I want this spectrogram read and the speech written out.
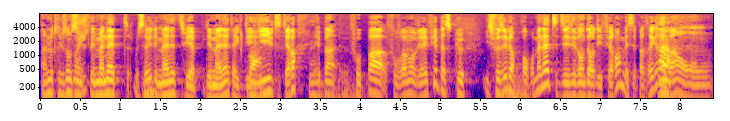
un autre exemple, c'est juste les manettes. Vous savez, les manettes, il y a des manettes avec des Bon. livres, etc. Oui. Eh ben, faut pas, faut vraiment vérifier parce que ils se faisaient leurs propres manettes. C'était des vendeurs différents, mais c'est pas très grave. Voilà. Hein, on...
